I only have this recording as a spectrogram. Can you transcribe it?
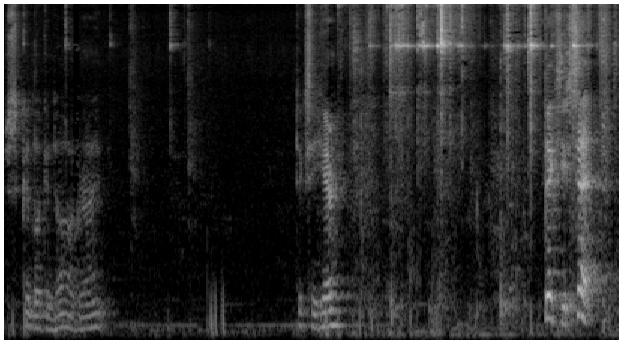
Just a good looking dog, right? Dixie here. Dixie, sit.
